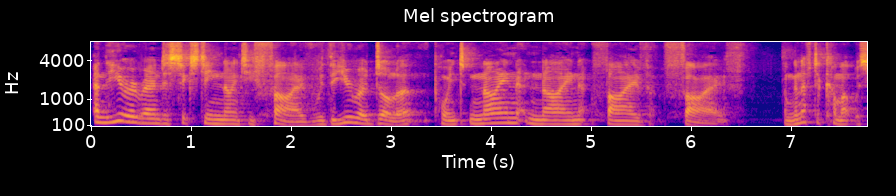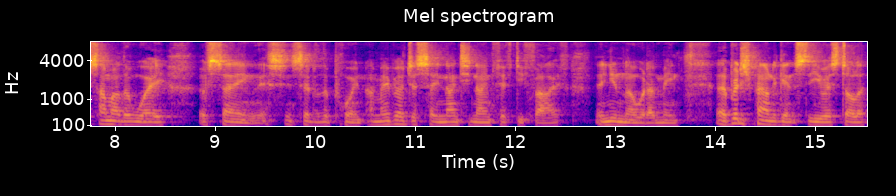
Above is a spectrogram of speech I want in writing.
And the euro rand is 1695 with the euro dollar 0.9955. I'm going to have to come up with some other way of saying this instead of the point. Uh, maybe I'll just say 99.55, and you'll know what I mean. Uh, British pound against the US dollar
